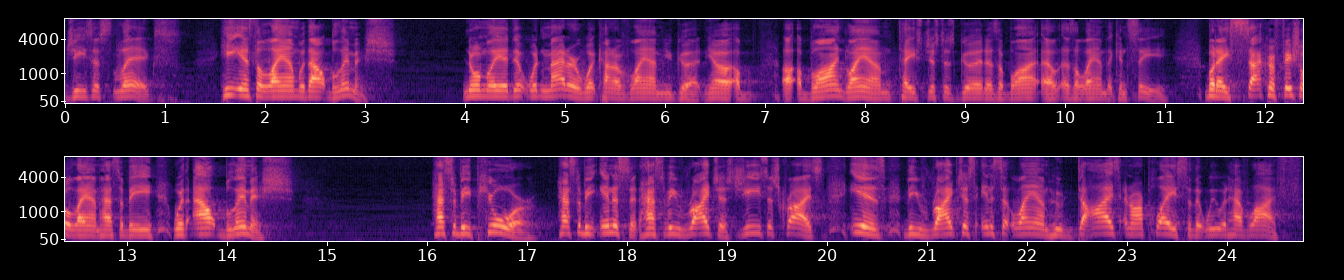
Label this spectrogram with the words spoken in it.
Jesus' legs. He is the lamb without blemish. Normally, it wouldn't matter what kind of lamb you get. You know, a, a blind lamb tastes just as good as a, blind, as a lamb that can see. But a sacrificial lamb has to be without blemish, has to be pure, has to be innocent, has to be righteous. Jesus Christ is the righteous, innocent Lamb who dies in our place so that we would have life.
